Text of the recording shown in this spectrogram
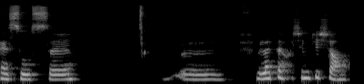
Jesusy w latach 80.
